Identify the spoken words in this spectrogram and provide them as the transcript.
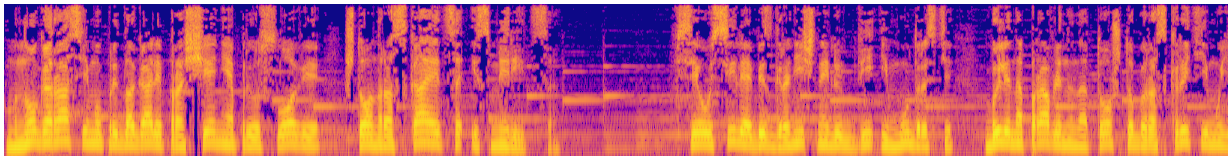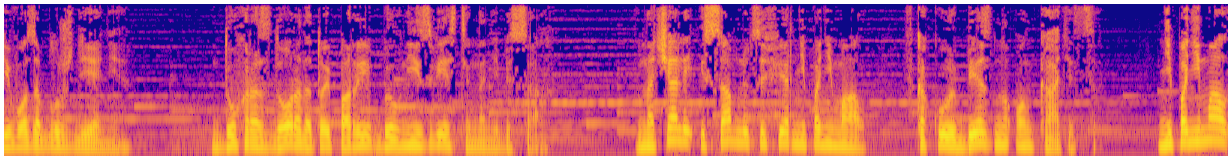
Много раз ему предлагали прощение при условии, что он раскается и смирится – все усилия безграничной любви и мудрости были направлены на то, чтобы раскрыть ему его заблуждение. Дух раздора до той поры был неизвестен на небесах. Вначале и сам Люцифер не понимал, в какую бездну он катится, не понимал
